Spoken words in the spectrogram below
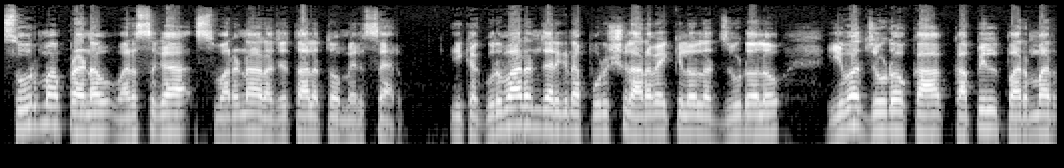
సూర్మా ప్రణవ్ వరుసగా స్వర్ణ రజతాలతో మెరిశారు. ఇక గురువారం జరిగిన పురుషుల అరవై కిలోల జూడోలో యువ జూడోకా కపిల్ పర్మర్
